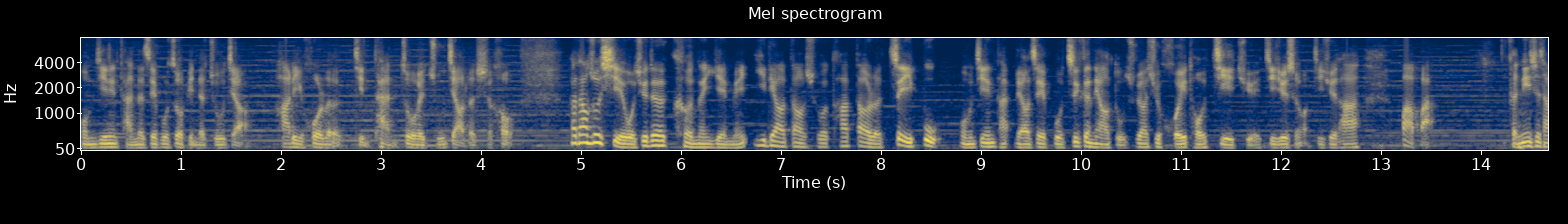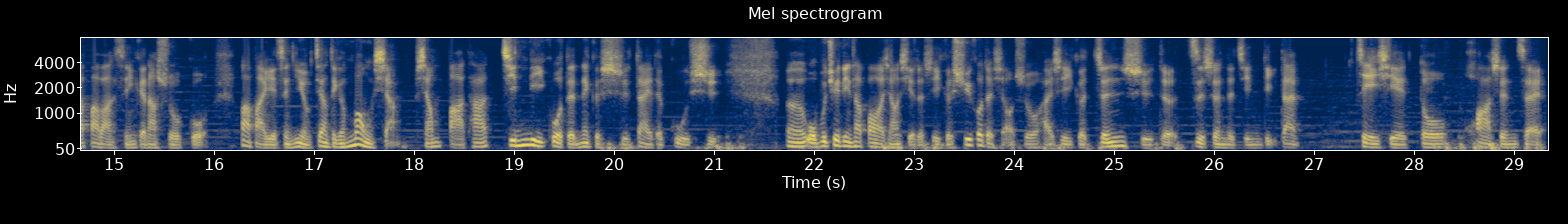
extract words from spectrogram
我们今天谈的这部作品的主角哈利·霍勒警探作为主角的时候。他当初写，我觉得可能也没意料到，说他到了这一步，我们今天谈聊这一步，知更鸟赌注要去回头解决，解决什么？解决他爸爸，肯定是他爸爸曾经跟他说过，爸爸也曾经有这样的一个梦想，想把他经历过的那个时代的故事，呃，我不确定他爸爸想写的是一个虚构的小说，还是一个真实的自身的经历，但这一些都化身在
